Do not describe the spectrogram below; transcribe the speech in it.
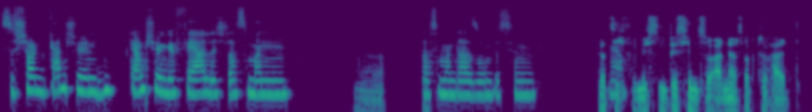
es ist schon ganz schön, ganz schön gefährlich, dass man, Ja. Dass man da so ein bisschen, Hört Ja. sich für mich so ein bisschen so an, als ob du halt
